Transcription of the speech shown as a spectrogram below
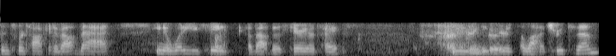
since we're talking about that, you know, what do you think about those stereotypes? Do I think think that there's a lot of truth to them?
